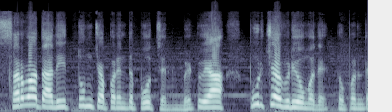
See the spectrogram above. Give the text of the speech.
सर्वात आधी तुमच्यापर्यंत पोहोचेल. भेटूया पुढच्या व्हिडिओमध्ये तोपर्यंत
